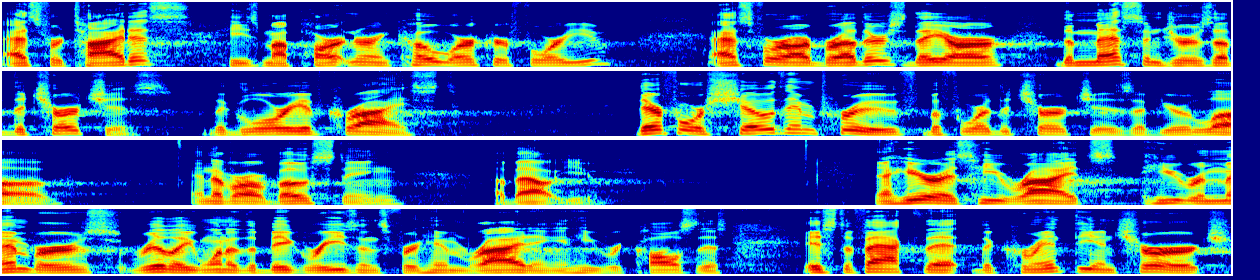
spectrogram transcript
As for Titus, he's my partner and co worker for you. As for our brothers, they are the messengers of the churches, the glory of Christ. Therefore, show them proof before the churches of your love and of our boasting about you. Now, here as he writes, he remembers really one of the big reasons for him writing, and he recalls this, is the fact that the Corinthian church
